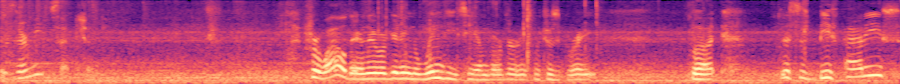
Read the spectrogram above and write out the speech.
is their meat section. For a while there, they were getting the Wendy's hamburgers, which was great. But this is beef patties,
